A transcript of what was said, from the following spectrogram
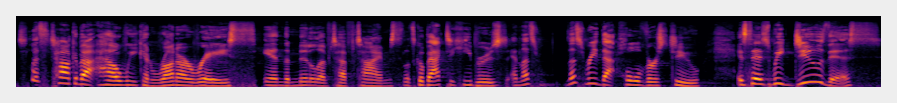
So let's talk about how we can run our race in the middle of tough times. Let's go back to Hebrews and let's let's read that whole verse 2. It says, "We do this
